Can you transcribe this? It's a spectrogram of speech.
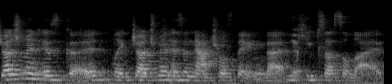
judgment is good. Like judgment is a natural thing that yep. keeps us alive.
